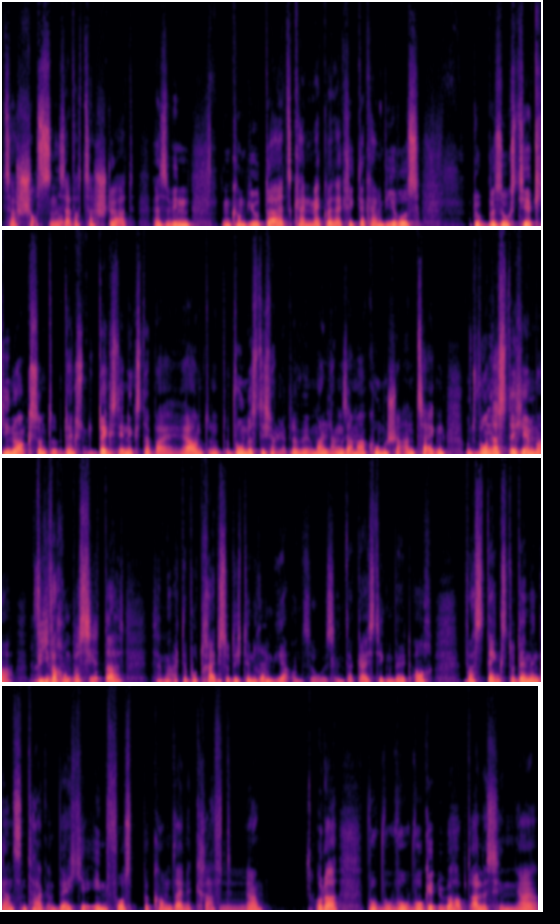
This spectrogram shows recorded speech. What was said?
zerschossen, ja. ist einfach zerstört. Also wie ein, ein Computer, jetzt kein Mac, weil der kriegt ja kein Virus, du besuchst hier Kinox und denkst, denkst dir nichts dabei, ja, und, und wunderst dich, der Laptop immer langsamer, komische Anzeigen und wunderst dich immer. Wie, warum passiert das? Sag mal, Alter, wo treibst du dich denn rum? Ja, und so ist in der geistigen Welt auch. Was denkst du denn den ganzen Tag? Welche Infos bekommen deine Kraft? Mhm. Ja? Oder wo, wo, wo geht überhaupt alles hin? Ja?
